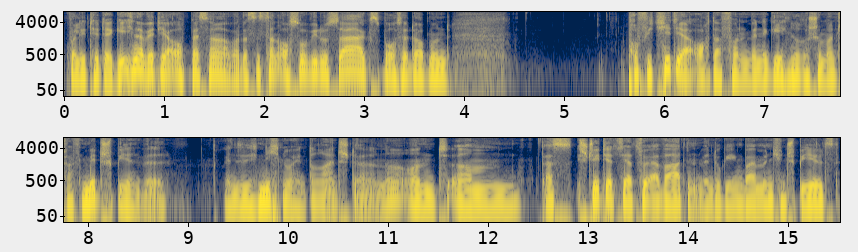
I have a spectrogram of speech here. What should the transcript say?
Qualität der Gegner wird ja auch besser, aber das ist dann auch so, wie du sagst, Borussia Dortmund profitiert ja auch davon, wenn eine gegnerische Mannschaft mitspielen will, wenn sie sich nicht nur hinten reinstellen. Ne? Und ähm, das steht jetzt ja zu erwarten, wenn du gegen Bayern München spielst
